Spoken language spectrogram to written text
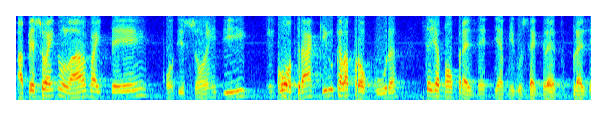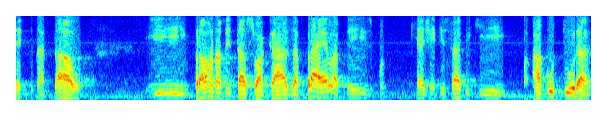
a pessoa indo lá vai ter condições de encontrar aquilo que ela procura, seja para um presente de amigo secreto, um presente de Natal, e para ornamentar a sua casa, para ela mesma, que a gente sabe que a cultura,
